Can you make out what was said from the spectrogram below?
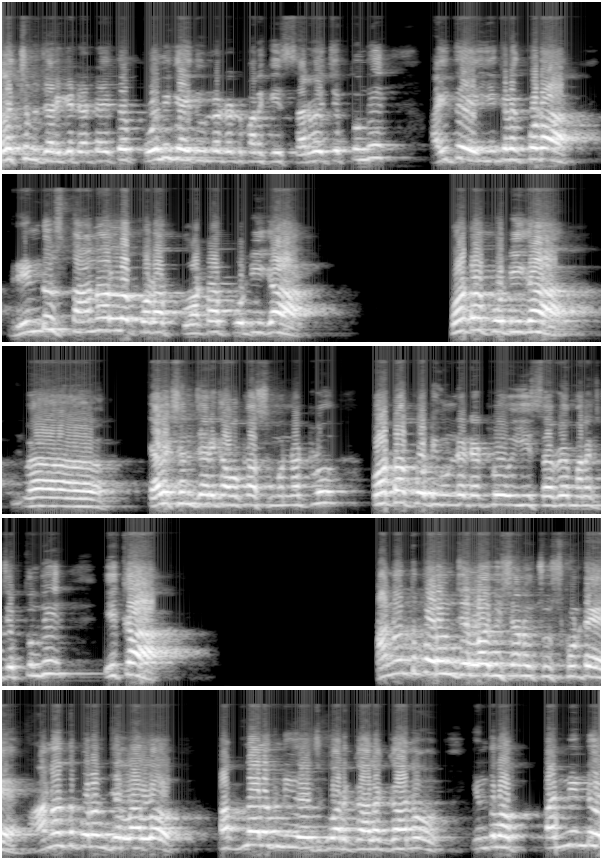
ఎలక్షన్ జరిగేటట్టు అయితే పోలింగ్ అయితే ఉన్నట్టు మనకి సర్వే చెప్తుంది. అయితే ఇక్కడ కూడా రెండు స్థానాల్లో కూడా పోటాపోటీగా పోటాపోటీగా ఎలక్షన్ జరిగే అవకాశం ఉన్నట్లు పోటాపోటీ ఉండేటట్లు ఈ సర్వే మనకు చెప్తుంది. ఇక అనంతపురం జిల్లా విషయాన్ని చూసుకుంటే అనంతపురం జిల్లాలో పద్నాలుగు నియోజకవర్గాలకు గాను ఇందులో పన్నెండు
